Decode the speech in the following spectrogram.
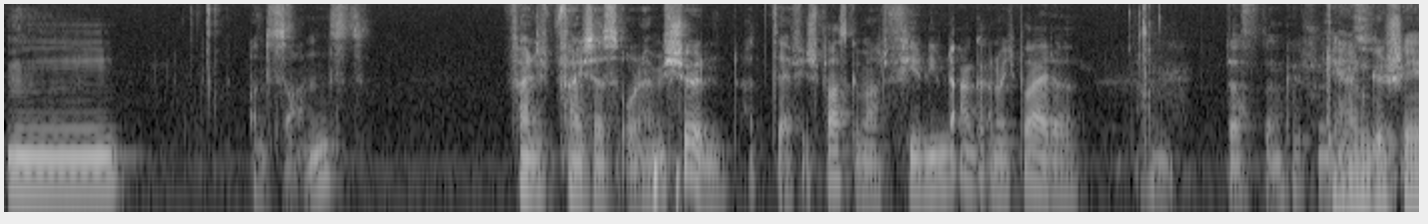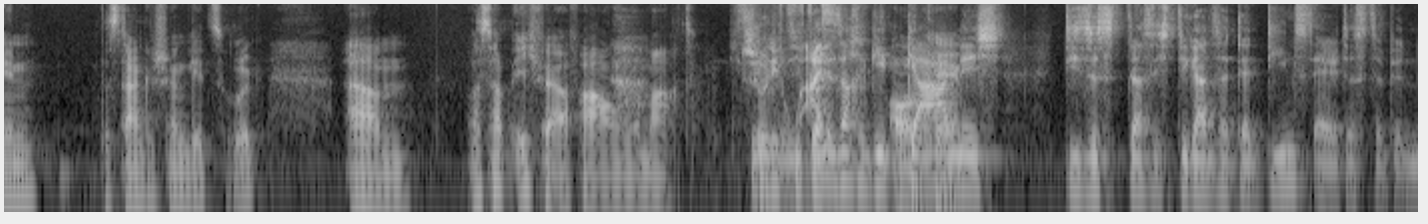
Mm, Und sonst fand ich, fand ich das unheimlich schön. Hat sehr viel Spaß gemacht. Vielen lieben Dank an euch beide. das danke schön. Gern geschehen. das Dankeschön geht zurück. Ähm, was habe ich für Erfahrungen gemacht? Entschuldigung, eine Sache geht Okay. gar nicht. Dieses, dass ich die ganze Zeit der Dienstälteste bin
